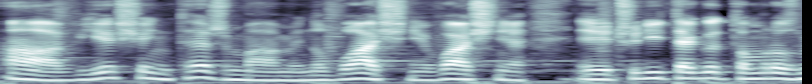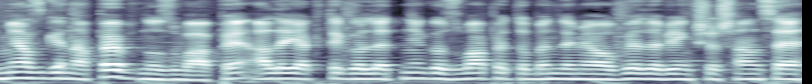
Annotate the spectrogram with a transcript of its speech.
a w jesień też mamy, no właśnie, właśnie. Czyli tego, tą rozmiazgę na pewno złapę, ale jak tego letniego złapę, to będę miał o wiele większe szanse.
